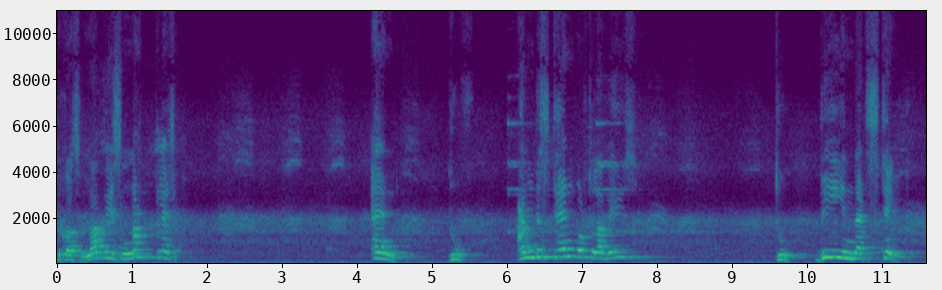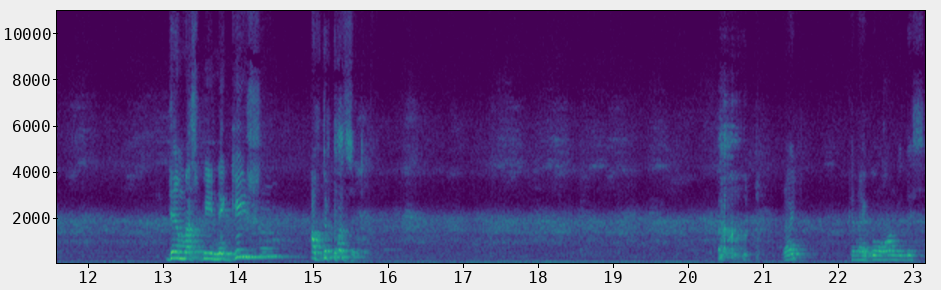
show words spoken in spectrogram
Because love is not pleasure. And to understand what love is, to be in that state, there must be negation of the positive. right? Can I go on with this?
